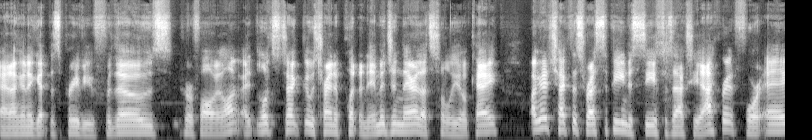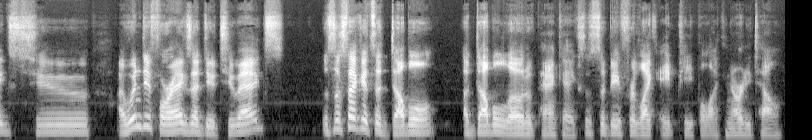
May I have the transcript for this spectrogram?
and I'm going to get this preview. For those who are following along, it looks like it was trying to put an image in there. That's totally okay. I'm going to check this recipe to see if it's actually accurate. Four eggs, two. I wouldn't do four eggs. I'd do two eggs. This looks like it's a double a double load of pancakes. This would be for like eight people. I can already tell.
